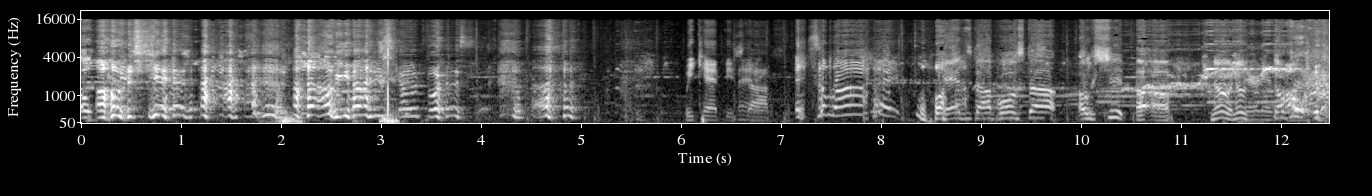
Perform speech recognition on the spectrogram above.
Oh shit! oh god, he's coming for us! We can't be stopped. It's alive! Can't stop, won't stop. Oh shit. Uh oh. No, no, There it is. don't. no,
